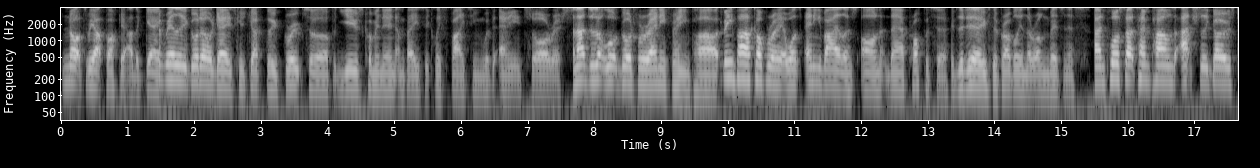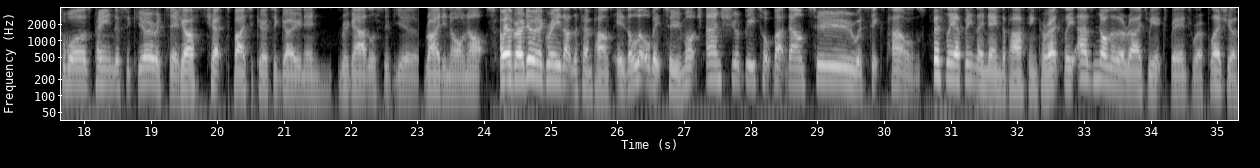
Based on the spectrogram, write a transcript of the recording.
not to be out pocket at the game. Really good old days because you had the groups of youths coming in and basically fighting with any tourists. And that doesn't look good for any theme park. Theme park operator wants any violence on their property. If they do, they're probably in the wrong business. And plus that £10 actually goes towards paying the security. Just checked by security going in regardless if you're riding or not. However, I do agree that the £10 is a little bit too much and should be took back down to 6 £6. Firstly, I think they named the park incorrectly, as none of the rides we experienced were a pleasure.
